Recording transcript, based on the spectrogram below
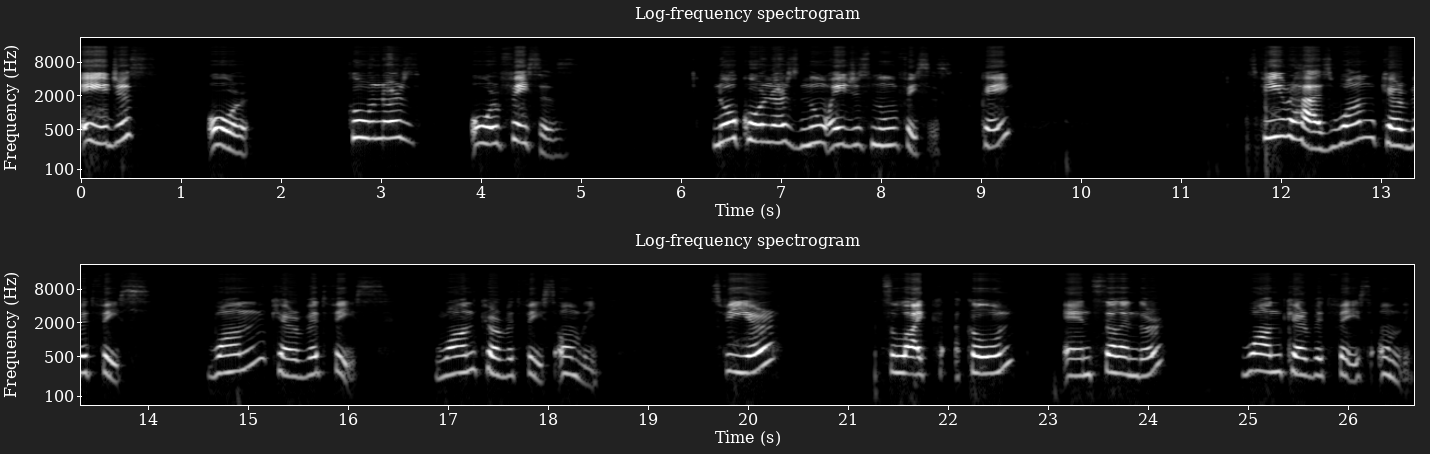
edges or corners or faces no corners no edges no faces okay? Sphere has one curved face one curved face one curved face only. Sphere it's like a cone and cylinder one curved face only.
